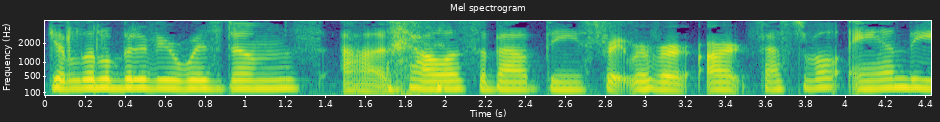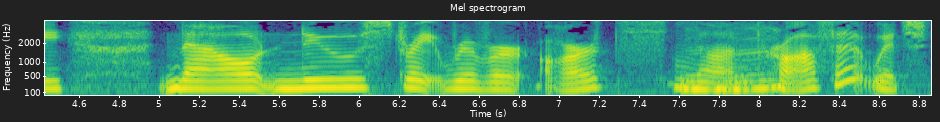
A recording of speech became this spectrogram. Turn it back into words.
get a little bit of your wisdoms. Uh, tell us about the Straight River Art Festival and the now new Straight River Arts nonprofit, which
